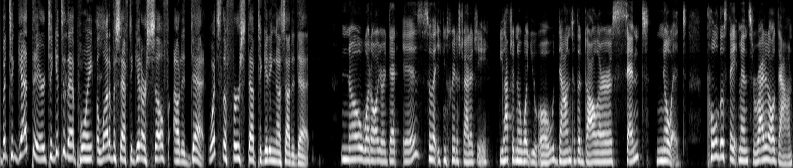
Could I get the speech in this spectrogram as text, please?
But to get there, to get to that point, a lot of us have to get ourselves out of debt. What's the first step to getting us out of debt? Know what all your debt is so that you can create a strategy. You have to know what you owe down to the dollar cent, know it. Pull those statements, write it all down.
